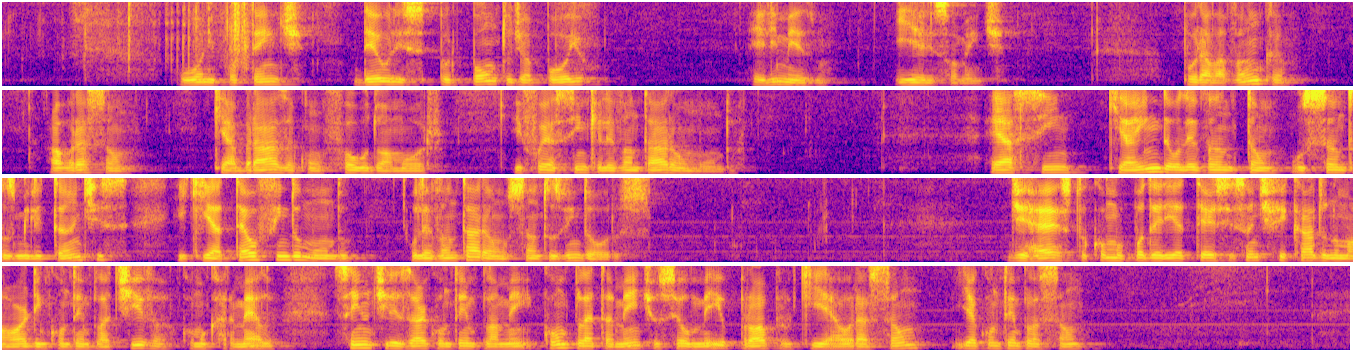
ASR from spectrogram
O Onipotente deu-lhes por ponto de apoio Ele mesmo e Ele somente. Por alavanca, a oração, que abrasa com o fogo do amor, e foi assim que levantaram o mundo. É assim que ainda o levantam os santos militantes e que até o fim do mundo o levantarão os santos vindouros. De resto, como poderia ter se santificado numa ordem contemplativa, como Carmelo, sem utilizar completamente o seu meio próprio, que é a oração e a contemplação?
